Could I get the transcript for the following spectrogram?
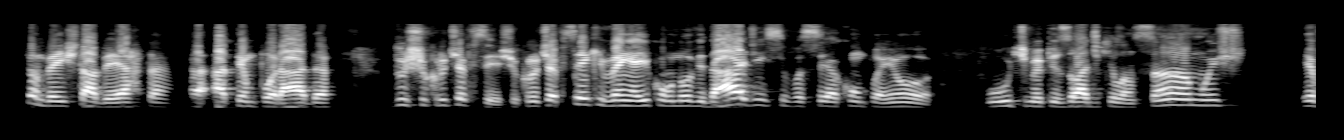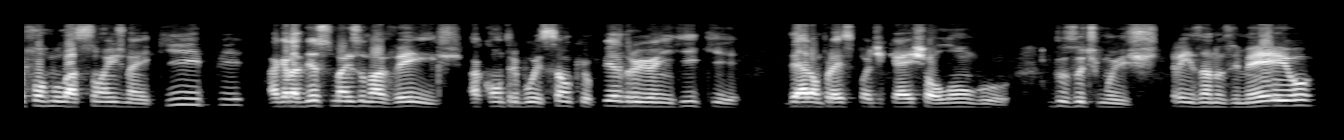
também está aberta a temporada do Chucrute FC. Chucrute FC que vem aí com novidades, se você acompanhou o último episódio que lançamos, reformulações na equipe. Agradeço mais uma vez a contribuição que o Pedro e o Henrique deram para esse podcast ao longo dos últimos três anos e meio.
